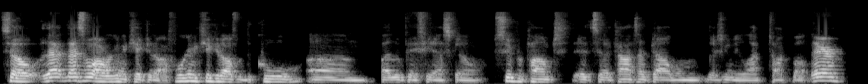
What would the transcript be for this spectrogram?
so that that's why we're going to kick it off. We're going to kick it off with the cool um, by Lupe Fiasco. Super pumped. It's a concept album. There's going to be a lot to talk about there.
